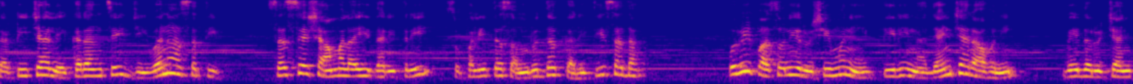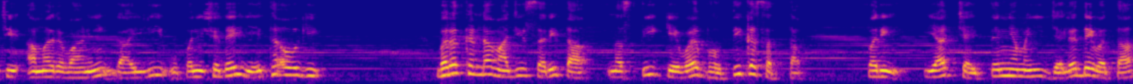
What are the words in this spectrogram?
तटीच्या लेकरांचे जीवन असती. सस्य श्यामला ही धरित्री सुफलित समृद्ध करीती सदा. पूर्वीपासोनी ऋषीमुनी तिरी नद्यांच्या राहुनी वेदरुचांची अमरवाणी गायली उपनिषदे येथ अवघी. भरतखंडा माझी सरिता नसती केवळ भौतिक सत्ता. परी या चैतन्यमयी जलदेवता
